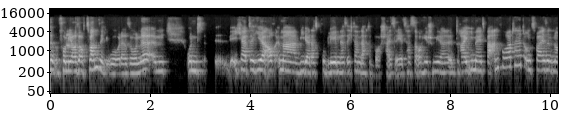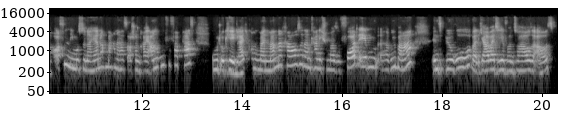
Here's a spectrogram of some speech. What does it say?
von mir aus auch 20 Uhr oder so. Ne? Ähm, und ich hatte hier auch immer wieder das Problem, dass ich dann dachte, boah, scheiße, jetzt hast du auch hier schon wieder drei E-Mails beantwortet und zwei sind noch offen, die musst du nachher noch machen, da hast du auch schon drei Anrufe verpasst. Gut, okay, mhm. gleich kommt mein Mann nach Hause, dann kann ich schon mal sofort eben äh, rüber ins Büro, weil ich arbeite hier von zu Hause aus.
